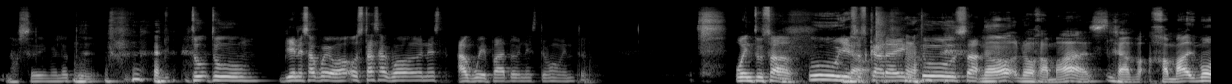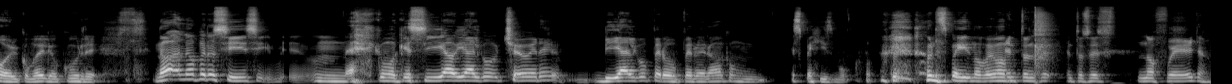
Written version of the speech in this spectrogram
No sé, dímelo tú. ¿Tú, tú vienes agüevado o estás agüevado en este, agüepado en este momento? ¿O entusado? Uy, eso No. es cara de entusa. No, no, jamás. Jamás, jamás móvil, ¿cómo le ocurre? No, no, pero sí, sí. mm, Como que sí había algo chévere. Vi algo, pero, pero era como un espejismo. un espejismo. Como- Entonces, entonces, no fue ella,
